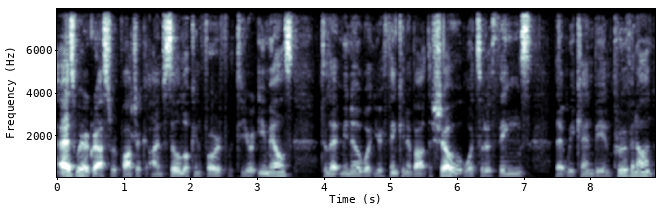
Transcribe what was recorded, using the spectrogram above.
As we're a grassroots project, I'm still looking forward to your emails to let me know what you're thinking about the show, what sort of things that we can be improving on.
